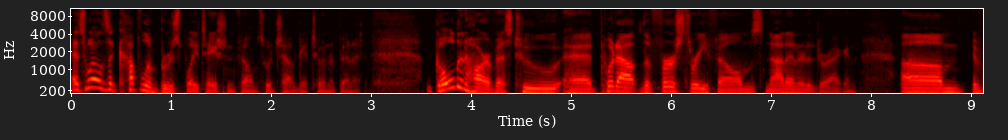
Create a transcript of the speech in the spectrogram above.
as well as a couple of Bruce exploitation films, which I'll get to in a minute. Golden Harvest, who had put out the first three films, not Enter the Dragon. Um, it,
